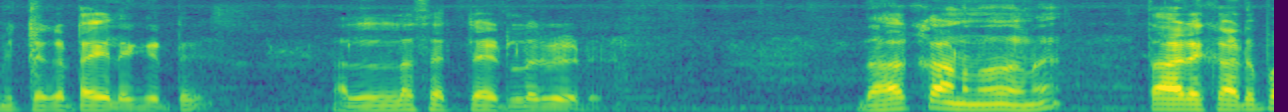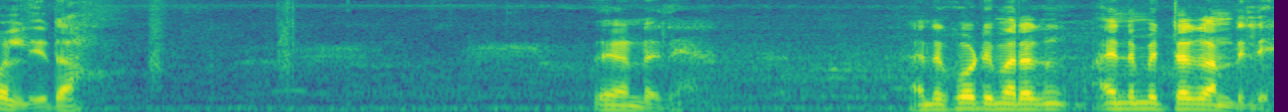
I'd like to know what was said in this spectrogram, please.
മുറ്റൊക്കെ ടൈലൊക്കെ ഇട്ട് നല്ല സെറ്റായിട്ടുള്ളൊരു വീട്. ഇതാ കാണുന്നതാണ് താഴേക്കാട് പള്ളി ഇതാ ഇത് കണ്ടല്ലേ? അതിന്റെ കൊടിമരം അതിന്റെ മുറ്റൊക്കെ കണ്ടില്ലേ?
